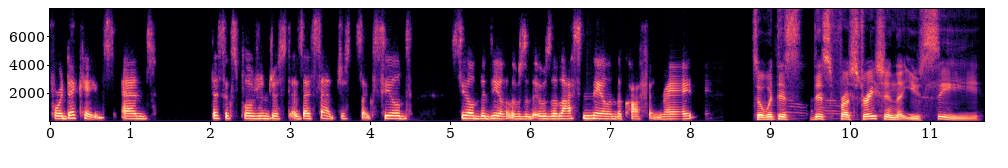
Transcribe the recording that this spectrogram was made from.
for decades, and this explosion just as i said just like sealed sealed the deal. It was it was the last nail in the coffin right? So with this this frustration that you see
